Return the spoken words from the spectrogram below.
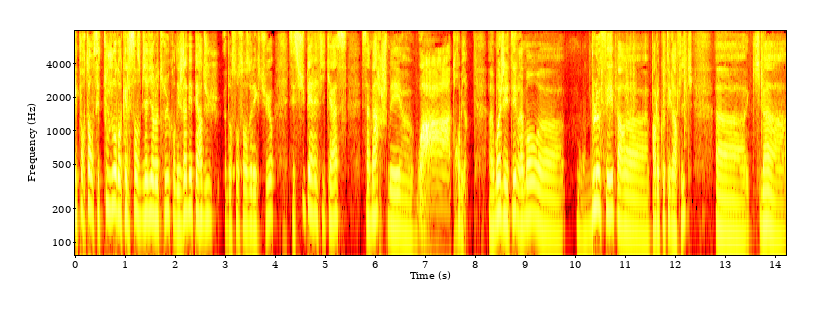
et pourtant, on sait toujours dans quel sens bien lire le truc. On n'est jamais perdu dans son sens de lecture. C'est super efficace. Ça marche, mais euh, waouh, trop bien. Euh, moi, j'ai été vraiment euh, bluffé par par le côté graphique qui m'a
